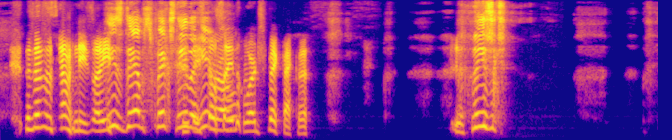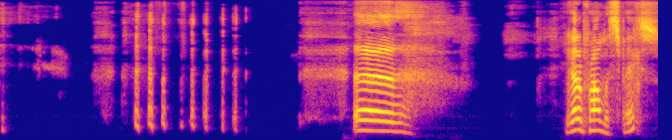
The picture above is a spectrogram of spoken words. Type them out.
this is the 70s, so he, these damn spics need a they still say the word spick back then. These. uh, you got a problem with spics?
